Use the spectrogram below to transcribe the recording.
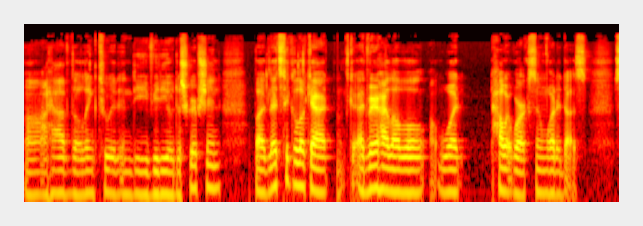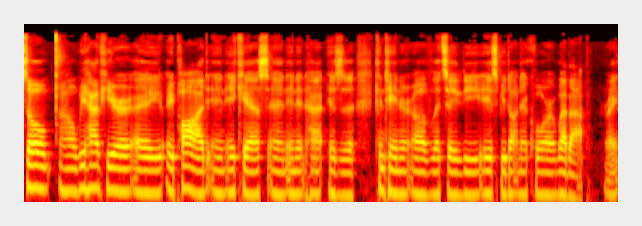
Uh, I have the link to it in the video description. But let's take a look at, at very high level, what how it works and what it does. So uh, we have here a, a pod in AKS and in it is a container of, let's say, the ASP.NET Core web app, right?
